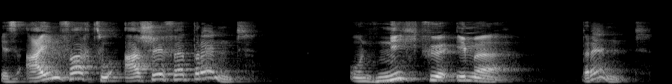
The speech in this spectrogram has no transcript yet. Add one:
es einfach zu Asche verbrennt und nicht für immer brennt.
